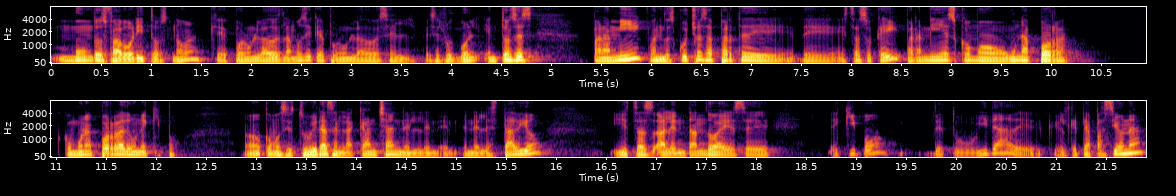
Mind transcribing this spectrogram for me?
mundos favoritos, ¿no? Que por un lado es la música y por un lado es el, es el fútbol. Entonces, para mí, cuando escucho esa parte de, de Estás OK, para mí es como una porra, como una porra de un equipo, ¿no? Como si estuvieras en la cancha, en el, en- el estadio, y estás alentando a ese equipo de tu vida, de, el que te apasiona.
